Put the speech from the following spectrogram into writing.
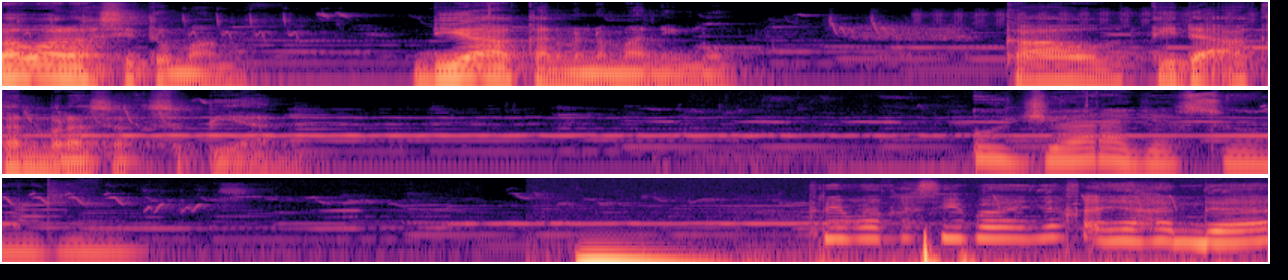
Bawalah si Tumang, dia akan menemanimu kau tidak akan merasa kesepian. Ujar Raja Sungging. Terima kasih banyak Ayahanda.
